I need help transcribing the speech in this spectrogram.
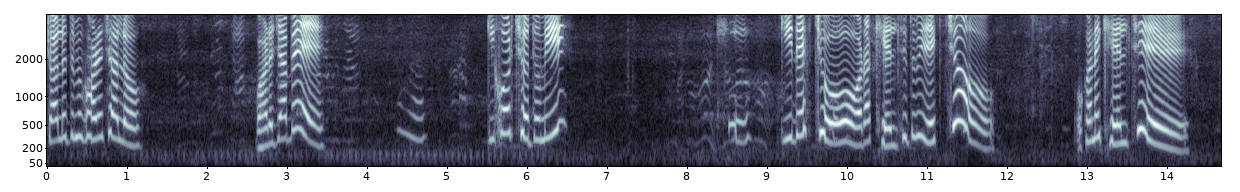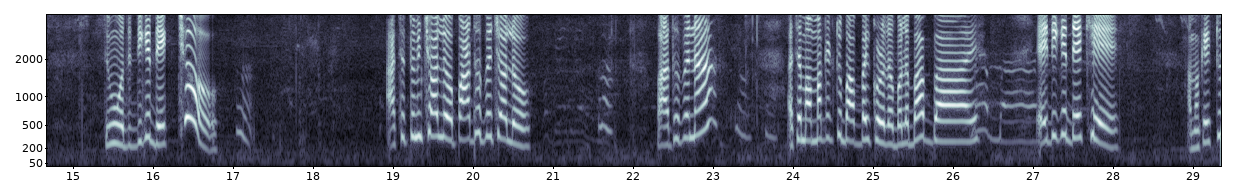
চলো, তুমি ঘরে চলো। ঘরে যাবে? কি করছ তুমি? কি দেখছ? ওরা খেলছে, তুমি দেখছ? ওখানে খেলছে? তুমি ওদের দিকে দেখছ? আচ্ছা তুমি চলো, পা ধোপে চলো। পা ধোপে না? আচ্ছা মাম্মাকে একটু বাব্বাই করে দাও, বলো বাব্বাই। এইদিকে দেখে। আমাকে একটু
